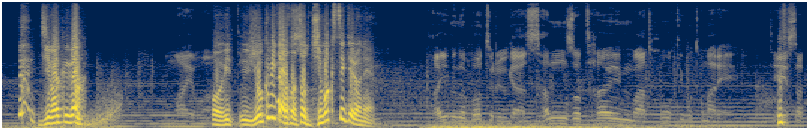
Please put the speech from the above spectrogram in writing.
字幕が。よく見たらさ、ちょっと字幕ついてるよね。偵察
